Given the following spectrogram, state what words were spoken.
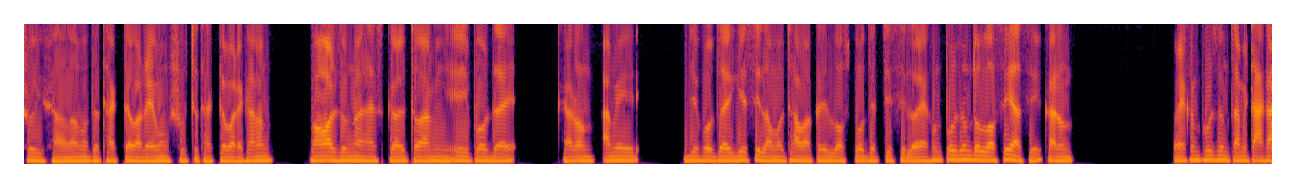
শরীর খারাপের মধ্যে থাকতে পারে এবং সুস্থ থাকতে পারে। কারণ মামার জন্য আজকে হয়তো আমি এই পর্যায়ে, কারণ আমি যে পর্যায়ে গেছিলাম, হয়তো আমাকে লস পর্যায়ে ছিল এখন পর্যন্ত লসে আছি, কারণ এখন পর্যন্ত আমি টাকা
